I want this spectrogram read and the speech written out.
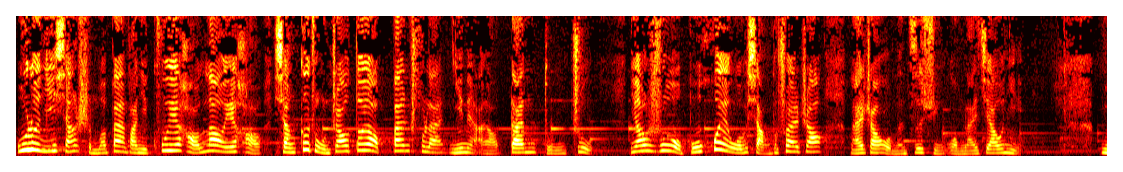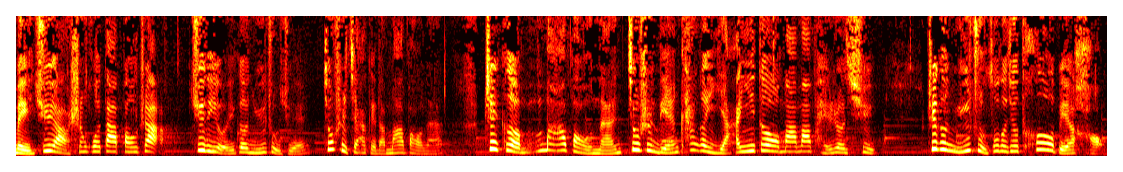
无论你想什么办法，你哭也好，闹也好，想各种招都要搬出来，你俩要单独住。你要是说我不会，我想不出来招，来找我们咨询，我们来教你。美剧啊，《生活大爆炸》剧里有一个女主角，就是嫁给了妈宝男。这个妈宝男就是连看个牙医都要妈妈陪着去。这个女主做的就特别好，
